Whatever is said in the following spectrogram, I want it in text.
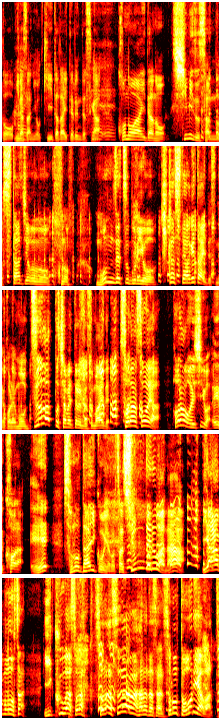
トを皆さんにお聞きいただいてるんですが、はい、この間の清水さんのスタジオのこの 悶絶ぶりを聞かせてあげたいですね。これもうずっと喋ってるんです前で。そらそうや。ほら美味しいわ。えこらえ？その大根やろ。さ旬でるわな。いやもうさ行くわ。そらそらそやわ原田さんその通りやわって。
